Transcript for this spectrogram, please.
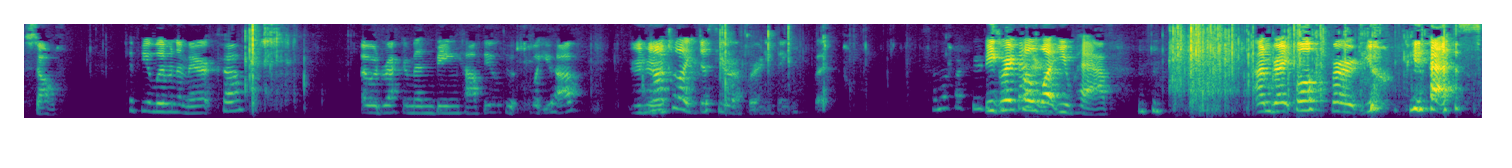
so, If you live in America, I would recommend being happy with what you have. mhm. Not to like diss Europe or anything, but some of our food be grateful better. what you have. I'm grateful for UPS.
